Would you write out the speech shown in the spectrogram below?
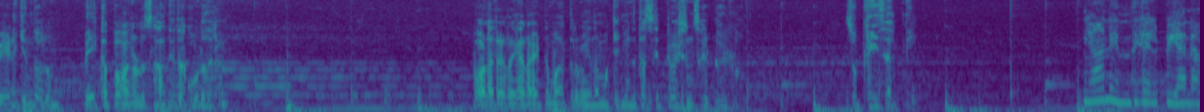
പേടിക്കും തോറും വേക്കപ്പ് ആവാനുള്ള സാധ്യത കൂടുതലാണ്. വളരെ റെയറായിട്ട് മാത്രമേ നമുക്ക് ഇങ്ങനത്തെ സിറ്റുവേഷൻസ് കിട്ടുകയുള്ളൂ. സോ പ്ലീസ് ഹെൽപ്പ് മീ ഞാൻ എന്ത് ഹെൽപ്പ് ചെയ്യാനാ?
